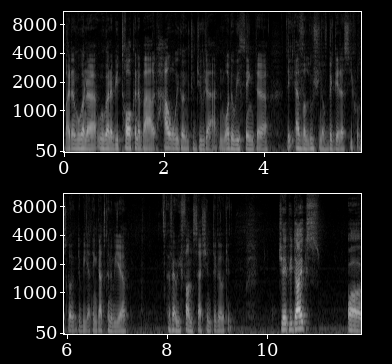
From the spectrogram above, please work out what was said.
Right, and we're gonna we're gonna be talking about how are we going to do that and what do we think the the evolution of big data SQL is going to be. I think that's going to be a, a very fun session to go to. JP Dijcks, uh,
